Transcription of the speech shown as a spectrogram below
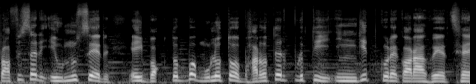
প্রফেসর ইউনুসের এই বক্তব্য মূলত ভারতের প্রতি ইঙ্গিত করে করা হয়েছে।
